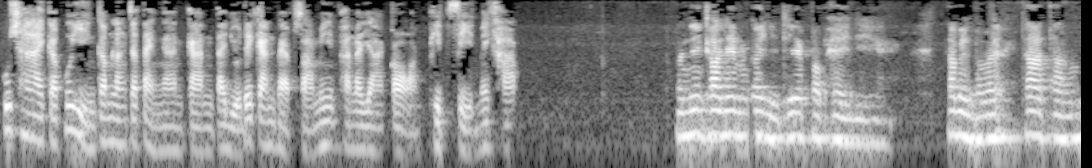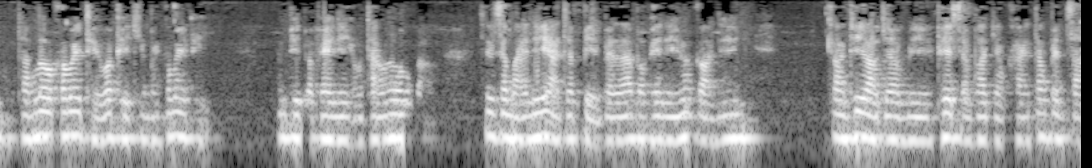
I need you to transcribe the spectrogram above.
ผู้ชายกับผู้หญิงกำลังจะแต่งงานกัน แต่อยู่ด้วยกันแบบสามีภรรยาก่อนผิดศีลไหมครับอันนี้ข้อนี้มันก็อยู่ที่ประเพณีถ้าเป็นเพราะถ้าทางทางโลกเขาไม่ถือว่าผิดมันก็ไม่ผิด มันผิดประเพณีของทางโลกเปล่าซึ่งสมัยนี้อาจจะเปลี่ยนไปแล้วประเพณีเมื่อก่อนนี้ การที่เราจะมีเพศสัมพันธ์กับใครต้องเป็นสา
